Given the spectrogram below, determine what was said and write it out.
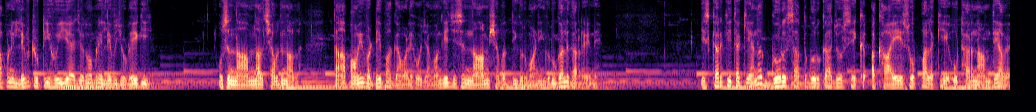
ਆਪਣੀ ਲਿਵ ਟੁੱਟੀ ਹੋਈ ਹੈ, ਜਦੋਂ ਆਪਣੀ ਲਿਵ ਜੁੜੇਗੀ ਉਸ ਨਾਮ ਨਾਲ, ਸ਼ਬਦ ਨਾਲ, ਤਾਂ ਆਪਾਂ ਵੀ ਵੱਡੇ ਭਾਗਾਂ ਵਾਲੇ ਹੋ ਜਾਵਾਂਗੇ, ਜਿਸ ਨਾਮ, ਸ਼ਬਦ ਦੀ ਗੁਰਬਾਣੀ ਗੁਰੂ ਗੱਲ ਕਰ ਰਹੇ ਨੇ। ਇਸ ਕਰਕੇ ਤਾਂ ਕਿਹਾ ਨਾ, ਗੁਰ ਸਤਗੁਰ ਕਾ ਜੋ ਸਿੱਖ ਅਖਾਏ, ਸੋ ਭਲ ਕੇ ਉਠਰ ਨਾਮ 'ਤੇ ਆਵੇ।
